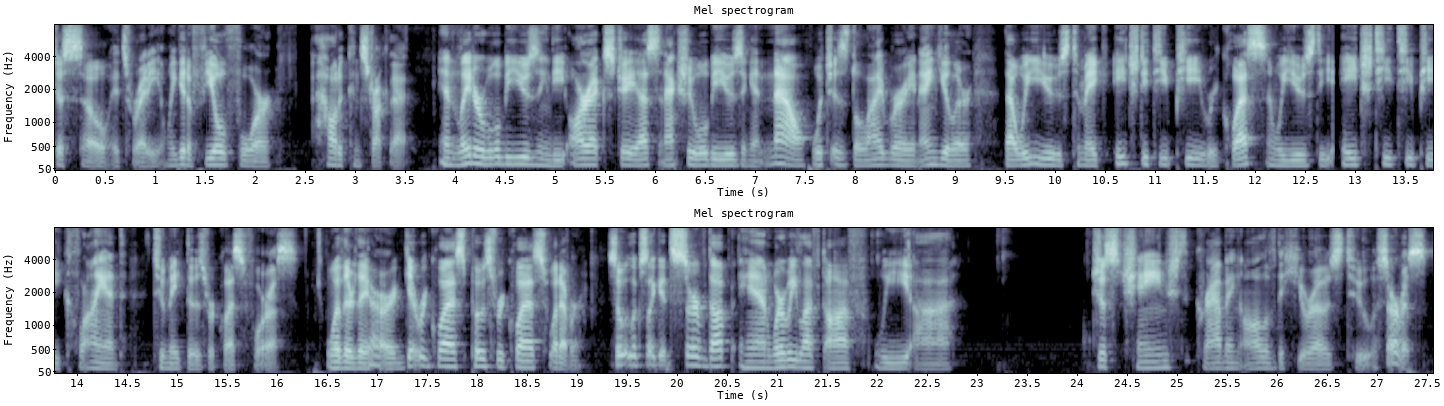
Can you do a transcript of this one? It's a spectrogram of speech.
just so it's ready, and we get a feel for how to construct that. And later we'll be using the RxJS, and actually we'll be using it now, which is the library in Angular that we use to make HTTP requests, and we use the HTTP client to make those requests for us. Whether they are GET requests, POST requests, whatever. So it looks like it's served up, and where we left off, we uh, just changed grabbing all of the heroes to a service.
